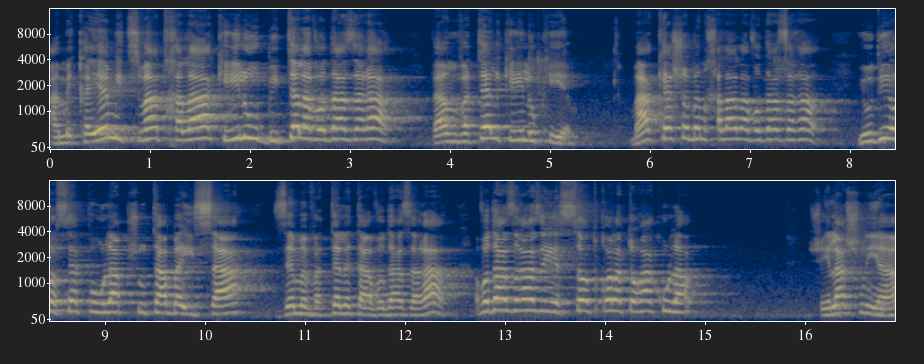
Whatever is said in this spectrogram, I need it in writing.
המקיים מצוות חלה כאילו הוא ביטל עבודה זרה, והמבטל כאילו קיים. מה הקשר בין חלה לעבודה זרה? יהודי עושה פעולה פשוטה בעיסה, זה מבטל את העבודה הזרה. עבודה הזרה זה יסוד כל התורה כולה. שאלה שנייה,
